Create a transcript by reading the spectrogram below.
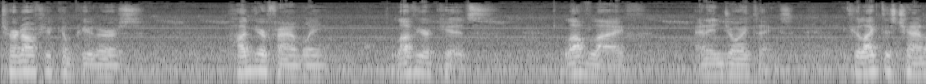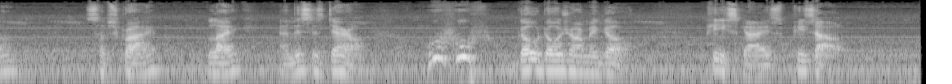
Turn off your computers. Hug your family. Love your kids. Love life. And enjoy things. If you like this channel, subscribe, like, and this is Daryl. Woof woof. Go Doge Army go. Peace, guys. Peace out.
